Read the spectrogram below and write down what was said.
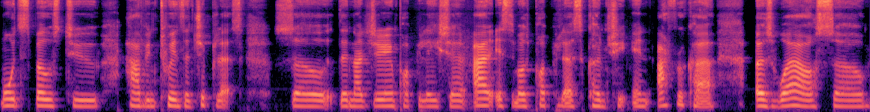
more disposed to having twins and triplets. So the Nigerian population and it's the most populous country in Africa as well. So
